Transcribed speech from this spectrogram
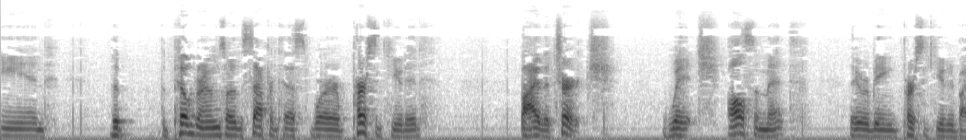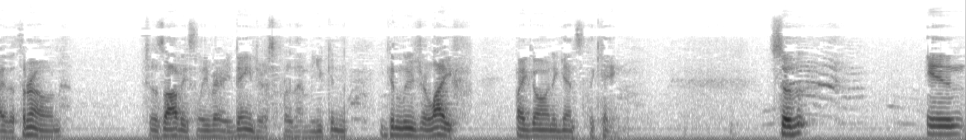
and the the pilgrims or the separatists were persecuted by the church, which also meant they were being persecuted by the throne, which was obviously very dangerous for them. You can you can lose your life by going against the king. So in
